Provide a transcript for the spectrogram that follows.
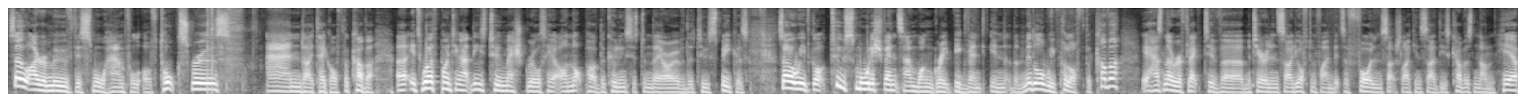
So I remove this small handful of Torx screws and I take off the cover. Uh, it's worth pointing out these two mesh grills here are not part of the cooling system, they are over the two speakers. So we've got two smallish vents and one great big vent in the middle. We pull off the cover it has no reflective uh, material inside. You often find bits of foil and such like inside these covers, none here,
